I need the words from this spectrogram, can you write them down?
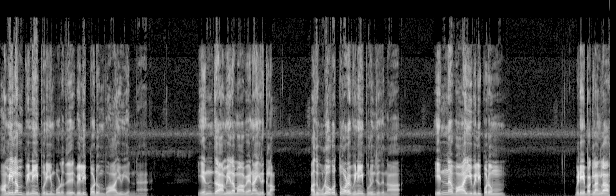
அமிலம் வினை புரியும் பொழுது வெளிப்படும் வாயு என்ன? எந்த அமிலமாக வேணால் இருக்கலாம். அது உலோகத்தோட வினை புரிஞ்சதுன்னா என்ன வாயு வெளிப்படும்? விடையை பார்க்கலாங்களா?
